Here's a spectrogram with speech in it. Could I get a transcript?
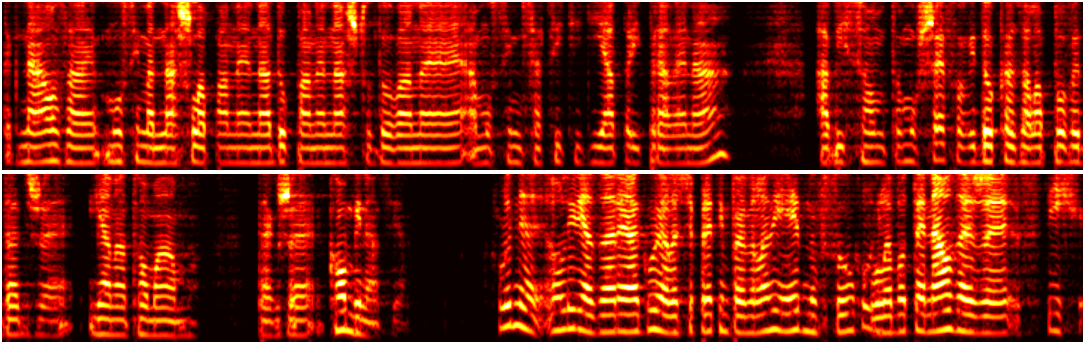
tak naozaj musím mať našlapané, nadupané, naštudované a musím sa cítiť ja pripravená aby som tomu šéfovi dokázala povedať, že ja na to mám. Takže kombinácia. Kľudne Olivia zareaguje, ale ešte predtým poviem len jednu vsúku, lebo to je naozaj, že z tých e,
